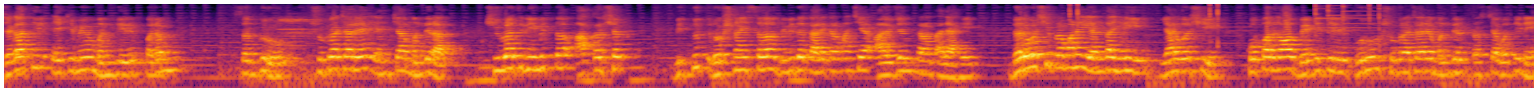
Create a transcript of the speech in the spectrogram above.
जगातील एकमेव मंदिर परम सद्गुरू शुक्राचार्य यांच्या मंदिरात शिवरात्री निमित्त आकर्षक विद्युत रोषणाईसह विविध कार्यक्रमाचे आयोजन करण्यात आले आहे. दरवर्षीप्रमाणे यंदाही यावर्षी कोपरगाव भेटीतील गुरु शुक्राचार्य मंदिर ट्रस्टच्या वतीने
